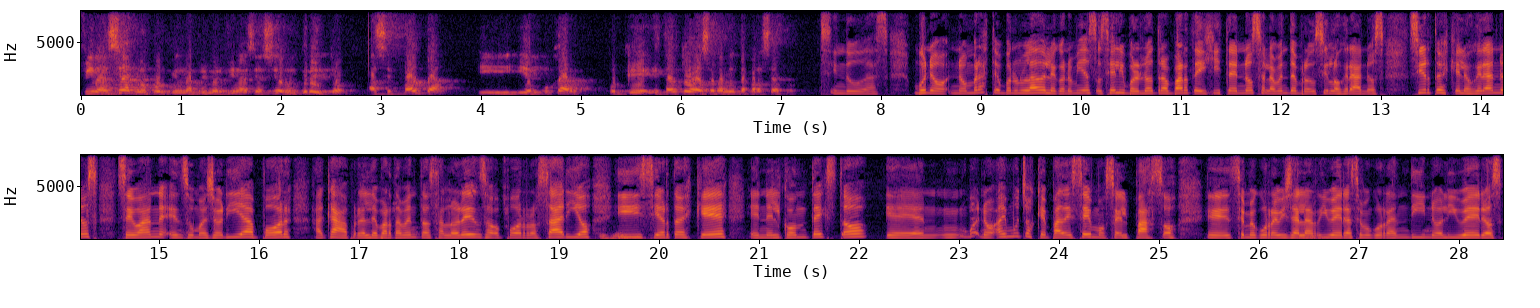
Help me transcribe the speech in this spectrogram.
financiarlo, porque una primera financiación, un crédito, hace falta y empujar porque están todas las herramientas para hacerlo. Sin dudas. Bueno, nombraste por un lado la economía social y por la otra parte dijiste no solamente producir los granos. Cierto es que los granos se van en su mayoría por acá, por el departamento de San Lorenzo, por Rosario, y cierto es que en el contexto bueno, hay muchos que padecemos el paso. Eh, se me ocurre Villa La Ribera, se me ocurre Andino, Oliveros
